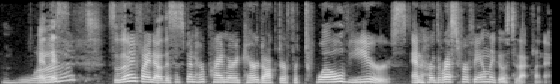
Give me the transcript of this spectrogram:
What? And this, so then I find out this has been her primary care doctor for 12 years, and her the rest of her family goes to that clinic.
